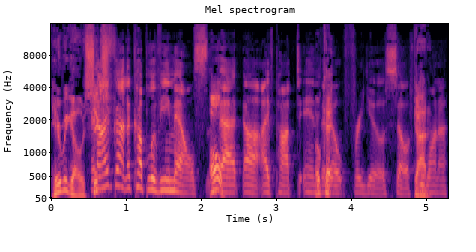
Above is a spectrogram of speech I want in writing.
here we go. Six, And I've gotten a couple of emails Oh. that uh, I've popped in Okay. the note for you. So if Got you want to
